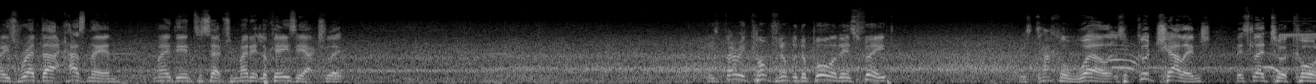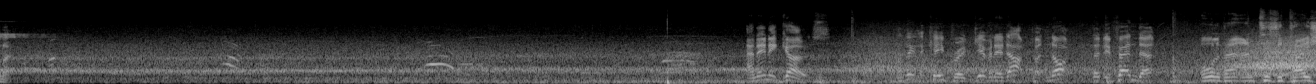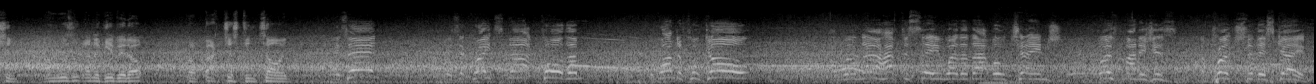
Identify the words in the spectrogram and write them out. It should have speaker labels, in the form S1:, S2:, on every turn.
S1: He's read that, hasn't he, and made the interception, made it look easy, actually.
S2: He's very confident with the ball at his feet. He's tackled well. It's a good challenge. It's led to a corner. And in it goes. I think the keeper had given it up, but not the defender.
S3: All about anticipation. He wasn't going to give it up. Got back just in time.
S2: It's in! It's a great start for them. A wonderful goal. And we'll now have to see whether that will change both managers' approach to this game.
